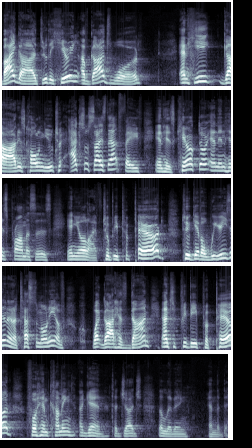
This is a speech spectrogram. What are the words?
by God through the hearing of God's word, and He, God, is calling you to exercise that faith in His character and in His promises in your life, to be prepared to give a reason and a testimony of what God has done, and to be prepared for Him coming again to judge the living and the dead.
